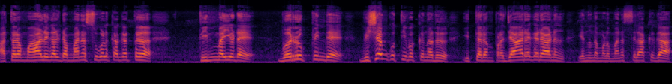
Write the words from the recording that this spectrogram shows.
അത്തരം ആളുകളുടെ മനസ്സുകൾക്കകത്ത് തിന്മയുടെ വെറുപ്പിന്റെ വിഷം കുത്തിവെക്കുന്നത് ഇത്തരം പ്രചാരകരാണ് എന്ന് നമ്മൾ മനസ്സിലാക്കുക.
